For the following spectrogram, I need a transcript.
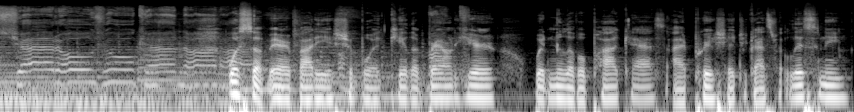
Shadows you cannot. What's up, everybody? It's your boy Caleb Brown here with New Level Podcast. I appreciate you guys for listening.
